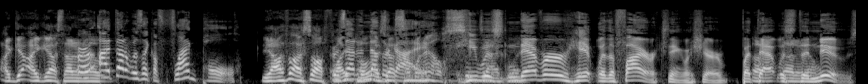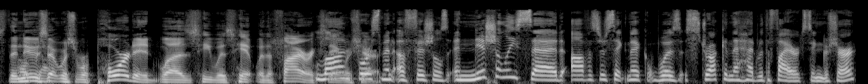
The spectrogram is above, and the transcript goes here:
I, gue- I guess I don't Or know. I thought it was like a flagpole. Yeah, I thought I saw a flight that pole. Is another that someone guy? else? He was never hit with a fire extinguisher, but Oh, that was the know. news. The news that was reported was he was hit with a fire extinguisher. Law enforcement officials initially said Officer Sicknick was struck in the head with a fire extinguisher,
